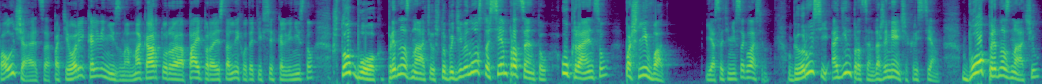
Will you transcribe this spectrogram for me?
Получается, по теории кальвинизма, МакАртура, Пайпера и остальных вот этих всех кальвинистов, что Бог предназначил, чтобы 97% украинцев пошли в ад. Я с этим не согласен. У Белоруссии 1%, даже меньше христиан. Бог предназначил,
